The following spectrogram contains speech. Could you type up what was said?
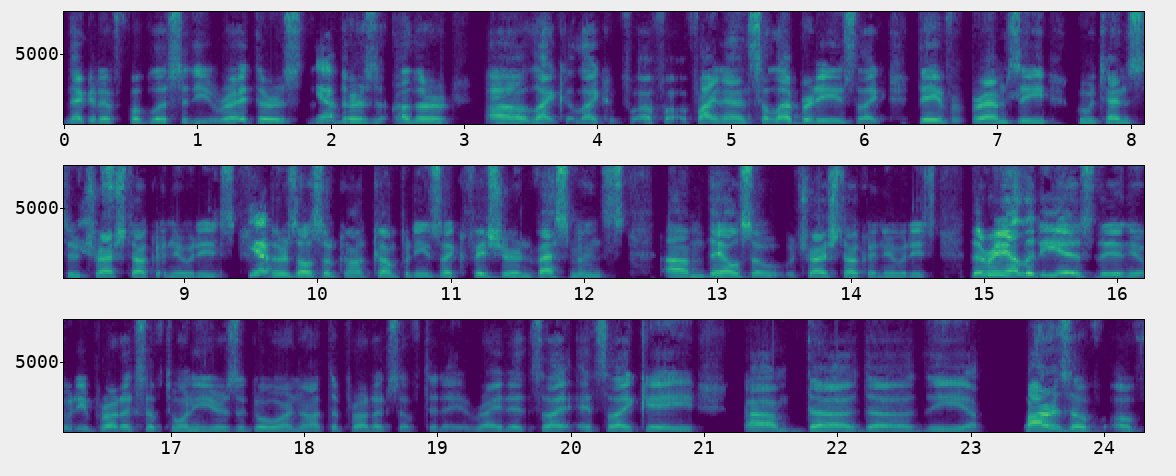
negative publicity right? There's yep. there's other uh like like f- f- finance celebrities like dave ramsey who tends to trash talk annuities. Yep. there's also co- companies like fisher investments um they also trash talk annuities. The reality is the annuity products of 20 years ago are not the products of today right? It's like it's like a um the the the uh, cars of of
